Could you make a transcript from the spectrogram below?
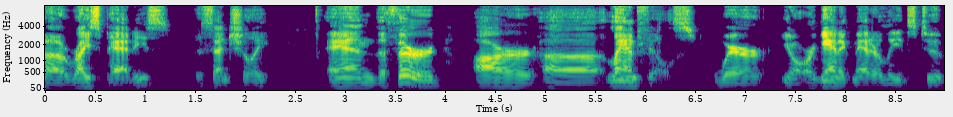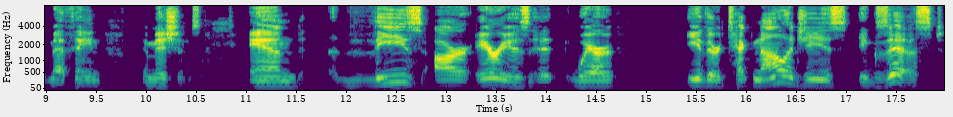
uh, rice paddies, essentially. And the third are uh, landfills, where you know organic matter leads to methane emissions, and these are areas eh, where either technologies exist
